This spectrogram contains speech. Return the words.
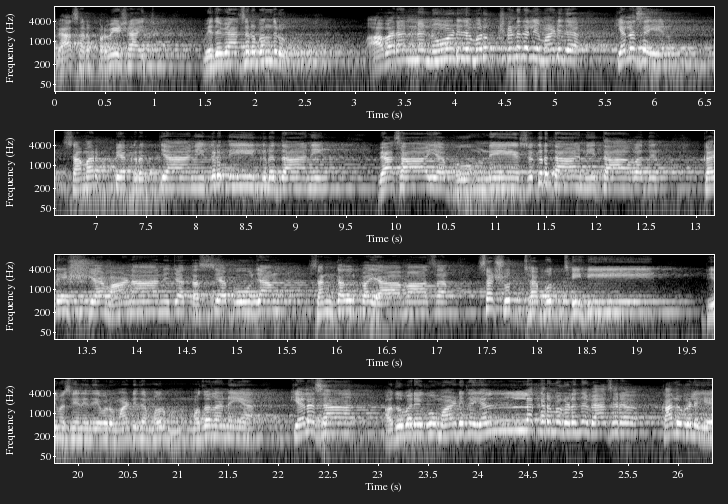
ವ್ಯಾಸರ ಪ್ರವೇಶ ಆಯಿತು. ವೇದವ್ಯಾಸರು ಬಂದರು. ಅವರನ್ನು ನೋಡಿದ ಮರುಕ್ಷಣದಲ್ಲಿ ಮಾಡಿದ ಕೆಲಸ ಏನು? ಸಮರ್ಪ್ಯ ಕೃತ್ಯಾನಿ ಕೃತೀಕೃತಾನಿ. ವ್ಯಾಸಾಯ ಭೂಮ್ನೆ ಸುಕೃತಾನಿ ತಾವತ್. ಕರಿಷ್ಯಮಾಣಾನಿ ಚ ತಸ್ಯ ಪೂಜಾಂ ಸಂಕಲ್ಪಯಾಮಾಸ ಸ ಶುದ್ಧ ಬುದ್ಧಿ. ಭೀಮಸೇನ ದೇವರು ಮಾಡಿದ ಮೊದಲನೆಯ ಕೆಲಸ, ಅದುವರೆಗೂ ಮಾಡಿದ ಎಲ್ಲ ಕರ್ಮಗಳನ್ನು ವ್ಯಾಸರ ಕಾಲುಗಳಿಗೆ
